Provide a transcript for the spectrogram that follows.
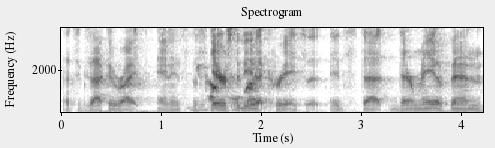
That's exactly right. And it's the You scarcity that creates it. It's that there may have been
